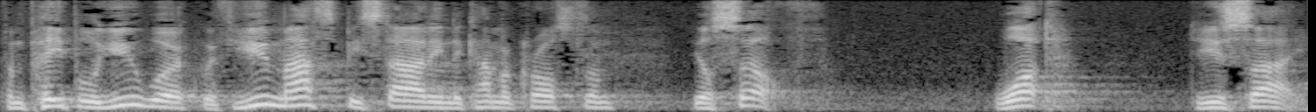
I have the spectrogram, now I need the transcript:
from people you work with? You must be starting to come across them yourself. What do you say?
